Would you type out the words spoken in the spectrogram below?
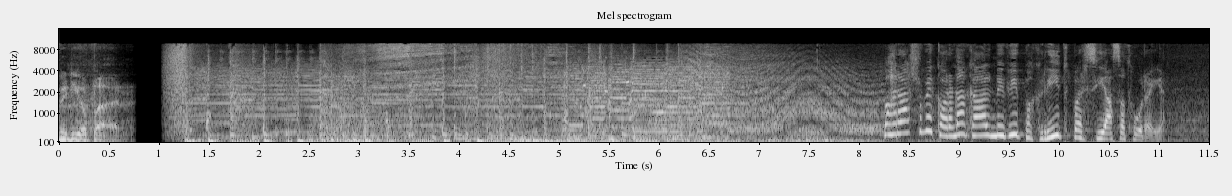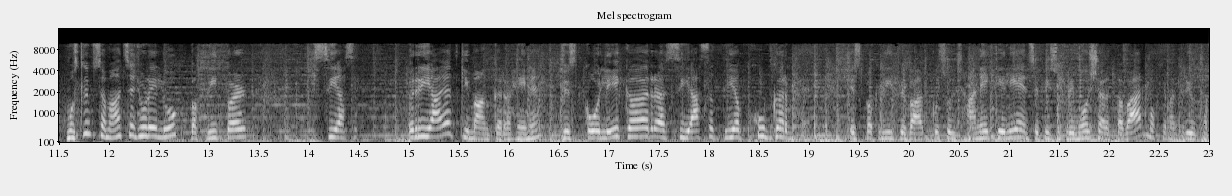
वीडियो पर। महाराष्ट्र में कोरोना काल में भी बकरीद पर सियासत हो रही है। मुस्लिम समाज से जुड़े लोग बकरीद पर सियासत रियायत की मांग कर रहे हैं, जिसको लेकर सियासत भी अब खूब गर्म है। इस बकरीद विवाद को सुलझाने के लिए एनसीपी सुप्रीमो शरद पवार, मुख्यमंत्री उद्धव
